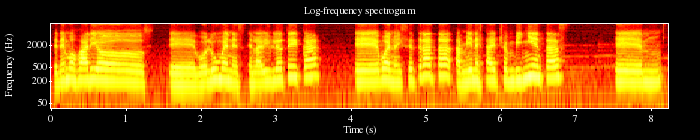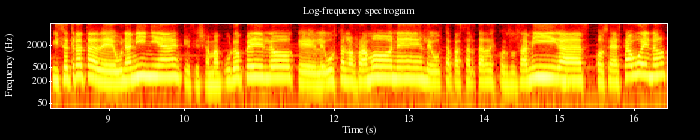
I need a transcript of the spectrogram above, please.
Tenemos varios eh, volúmenes en la biblioteca. Eh, bueno, y se trata, también está hecho en viñetas, Em, y se trata de una niña que se llama Puro Pelo, que le gustan los Ramones, le gusta pasar tardes con sus amigas, o sea, está bueno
